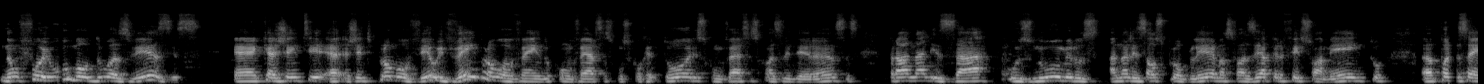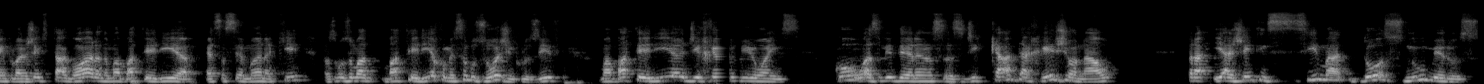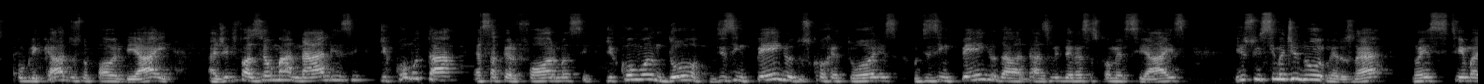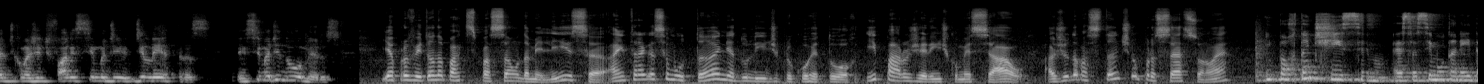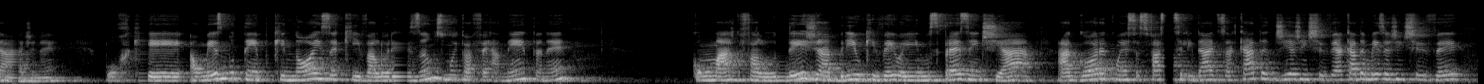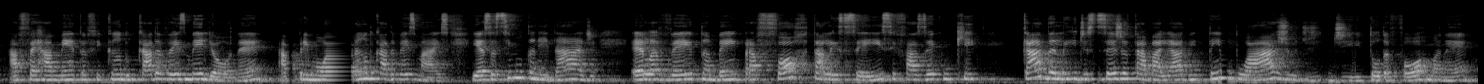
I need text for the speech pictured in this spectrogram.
Não foi uma ou duas vezes é, que a gente, é, a gente promoveu e vem promovendo conversas com os corretores, conversas com as lideranças, para analisar os números, analisar os problemas, fazer aperfeiçoamento. Uh, por exemplo, a gente está agora numa bateria, essa semana aqui, nós temos uma bateria, começamos hoje, inclusive, uma bateria de reuniões com as lideranças de cada regional, pra, e a gente, em cima dos números publicados no Power BI, a gente fazer uma análise de como está essa performance, de como andou o desempenho dos corretores, o desempenho da, das lideranças comerciais, isso em cima de números, né? Não é em cima de, como a gente fala, em cima de, de letras, é em cima de números. E aproveitando a participação da Melissa, a entrega simultânea do lead para o corretor e para o gerente comercial ajuda bastante no processo, não é? Importantíssimo essa simultaneidade, né? Porque ao mesmo tempo que nós aqui valorizamos muito a ferramenta, né? Como o Marco falou, desde abril que veio aí nos presentear, agora com essas facilidades, a cada dia a gente vê, a cada mês a gente vê a ferramenta ficando cada vez melhor, né? Aprimorando cada vez mais. E essa simultaneidade, ela veio também para fortalecer isso e fazer com que cada lead seja trabalhado em tempo ágil de, de toda forma, né?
